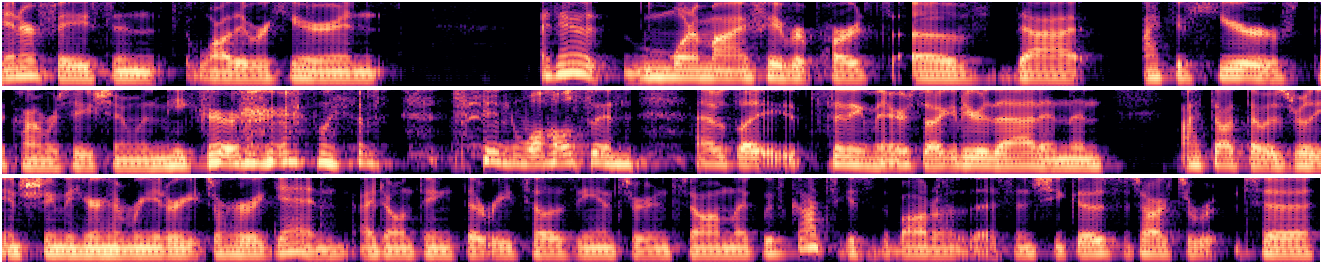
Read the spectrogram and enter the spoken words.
Interface and while they were here. And I think one of my favorite parts of that, I could hear the conversation with Meeker. we have thin walls, and I was like sitting there, so I could hear that. And then I thought that was really interesting to hear him reiterate to her again. I don't think that retail is the answer, and so I'm like, we've got to get to the bottom of this. And she goes to talk to to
